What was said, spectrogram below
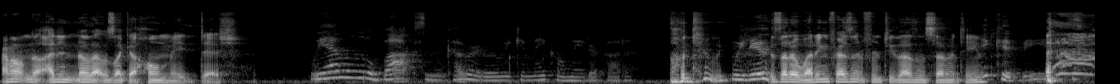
I don't know. I didn't know that was like a homemade dish. We have a little box in the cupboard where we can make homemade ricotta. Oh, do we? We do. Is that a wedding present from 2017? It could be.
